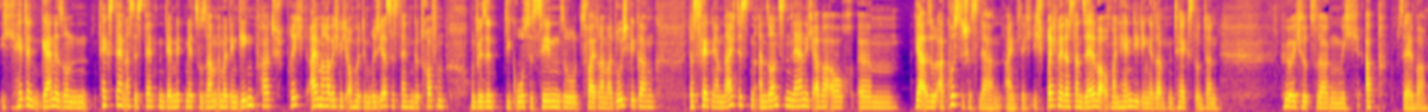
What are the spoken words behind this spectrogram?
ich hätte gerne so einen Textlernassistenten, der mit mir zusammen immer den Gegenpart spricht. Einmal habe ich mich auch mit dem Regieassistenten getroffen und wir sind die große Szenen so zwei, dreimal durchgegangen. Das fällt mir am leichtesten. Ansonsten lerne ich aber auch, ähm, ja, also akustisches Lernen eigentlich. Ich spreche mir das dann selber auf mein Handy, den gesamten Text und dann höre ich sozusagen mich ab selber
